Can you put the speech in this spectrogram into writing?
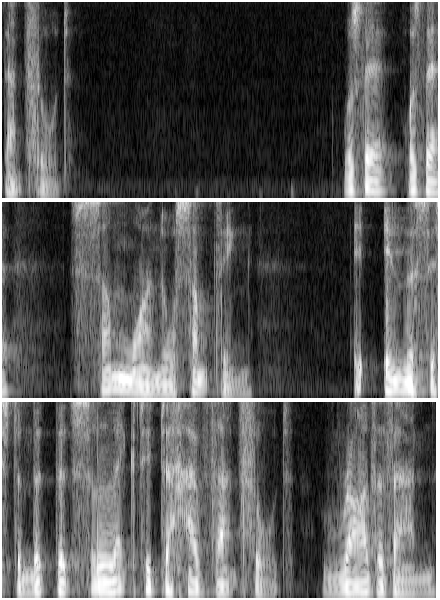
that thought? Was there, was there someone or something in the system that, that selected to have that thought rather than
